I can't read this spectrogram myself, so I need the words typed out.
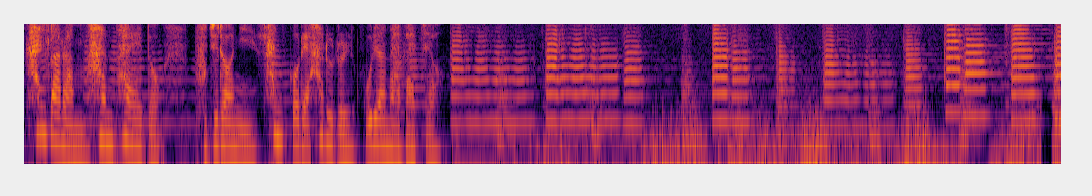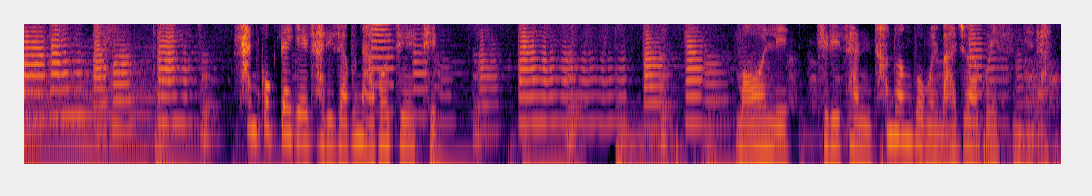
칼바람 한파에도 부지런히 산골의 하루를 꾸려 나가죠. 산 꼭대기에 자리 잡은 아버지의 집. 멀리 지리산 천왕봉을 마주하고 있습니다.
